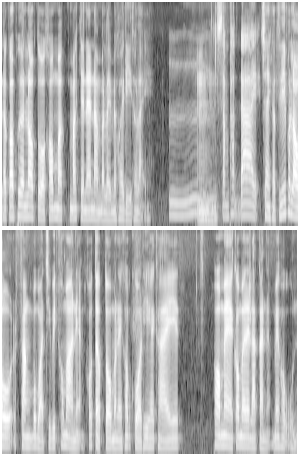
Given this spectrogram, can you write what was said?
แล้วก็เพื่อนรอบตัวเขามักมักจะแนะนำอะไรไม่ค่อยดีเท่าไหร่อือืมม สัมผัสได้ ใช่ครับ ทีนี้พอเราฟังประวัติชีวิตเข้ามาเนี่ยเขาเติบโตมาในครอบครัวที่คล้ายๆ พ่อแม่ก็ไม่ได้รักกันอะไม่อบอุ่น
